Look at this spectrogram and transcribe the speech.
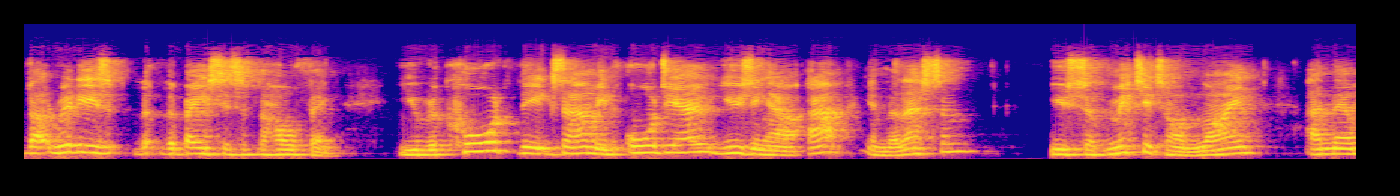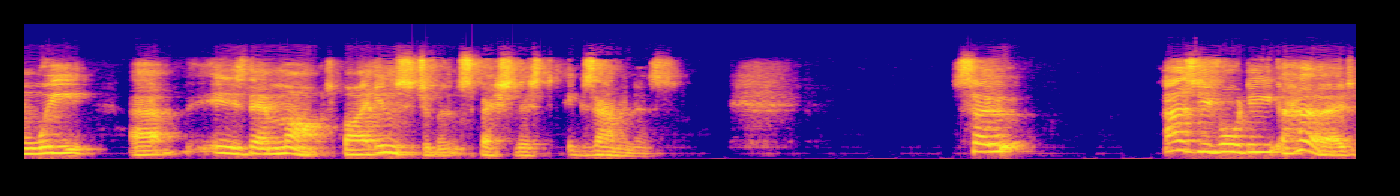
that really is the basis of the whole thing. You record the exam in audio using our app in the lesson, you submit it online, and then we, uh, it is then marked by instrument specialist examiners. So as you've already heard,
